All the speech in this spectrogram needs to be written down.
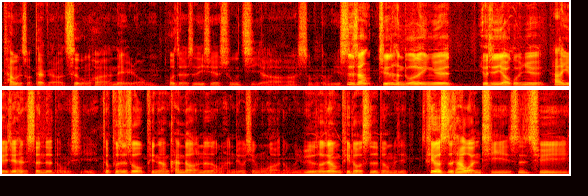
他们所代表的次文化的内容，或者是一些书籍啊什么东西。事实上，其实很多的音乐，尤其是摇滚乐，它有一些很深的东西。这不是说我平常看到的那种很流行文化的东西。比如说像披头士的东西，披头士他晚期是去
